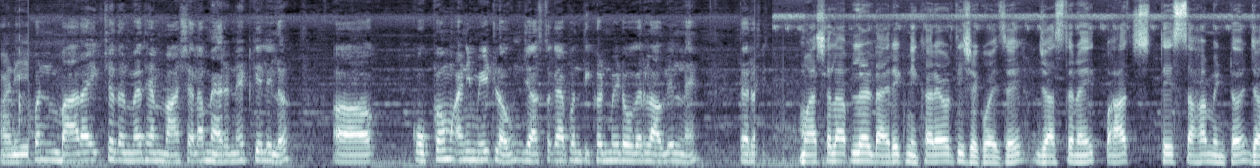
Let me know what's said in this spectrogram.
आणि आपण बारा एकच्या दरम्यान ह्या माशाला मॅरिनेट केलेलं कोकम आणि मीठ लावून जास्त काय आपण तिखट मीठ वगैरे लावलेलं नाही. तर माशाला आपल्याला डायरेक्ट निखाऱ्यावरती शेकवायचं आहे जास्त नाही पाच ते सहा मिनटं जा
